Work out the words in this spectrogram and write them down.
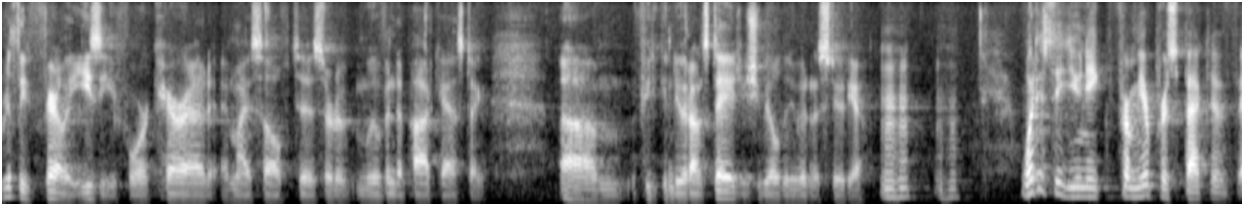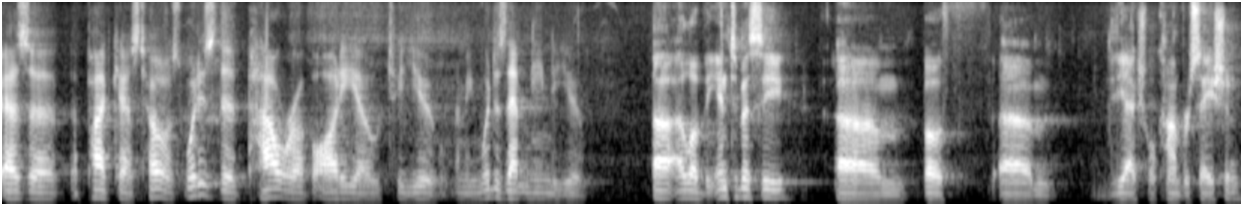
really fairly easy for Kara and myself to sort of move into podcasting. Um, if you can do it on stage, you should be able to do it in the studio. Mm-hmm, mm-hmm. What is the unique, from your perspective as a, a, podcast host, what is the power of audio to you? I mean, what does that mean to you? Uh, I love the intimacy, um, both um, the actual conversation,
